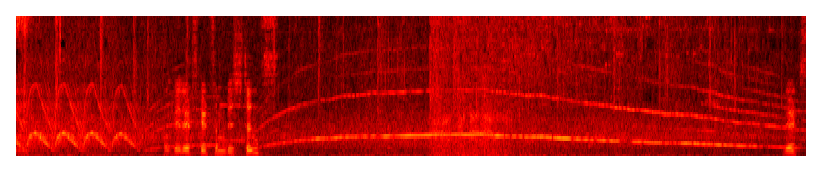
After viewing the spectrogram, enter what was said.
help. Okay, let's get some distance. Let's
